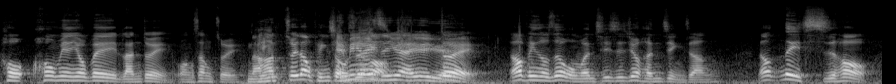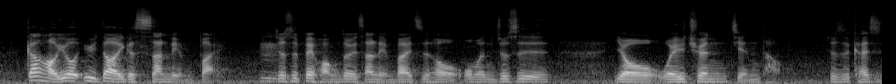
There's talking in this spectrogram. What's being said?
后后面又被蓝队往上追，然后追到平手前面又一直越来越远。，对，然后平手之后我们其实就很紧张，然后那时候刚好又遇到一个三连败，嗯就是被黄队三连败之后，我们就是有围圈检讨，就是开始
